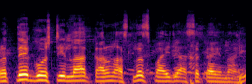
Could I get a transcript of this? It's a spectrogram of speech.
प्रत्येक गोष्टीला कारण असलंच पाहिजे असं काही नाही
